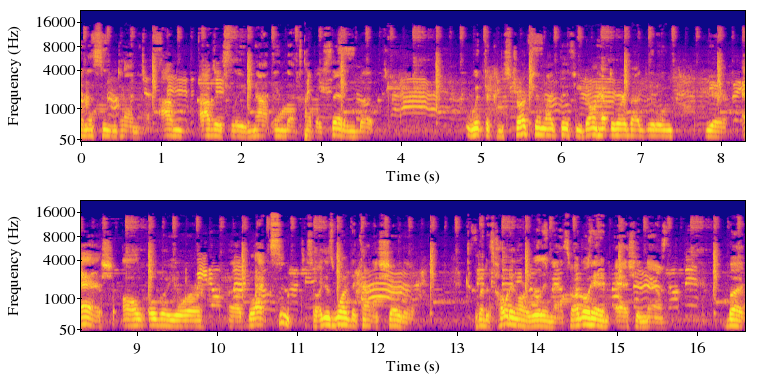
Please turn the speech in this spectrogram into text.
in a suit and tie. Now, I'm obviously not in that type of setting, but with the construction like this, you don't have to worry about getting your ash all over your uh, black suit. So I just wanted to kind of show that. But it's holding on really nice. So I'll go ahead and ash it now. But,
